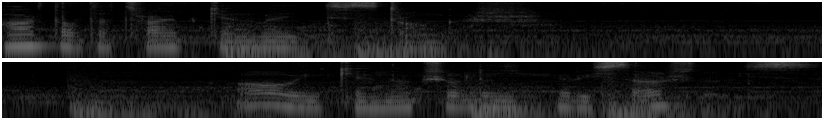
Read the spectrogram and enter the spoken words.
Heart of the tribe can made stronger. Oh, we can actually research this.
